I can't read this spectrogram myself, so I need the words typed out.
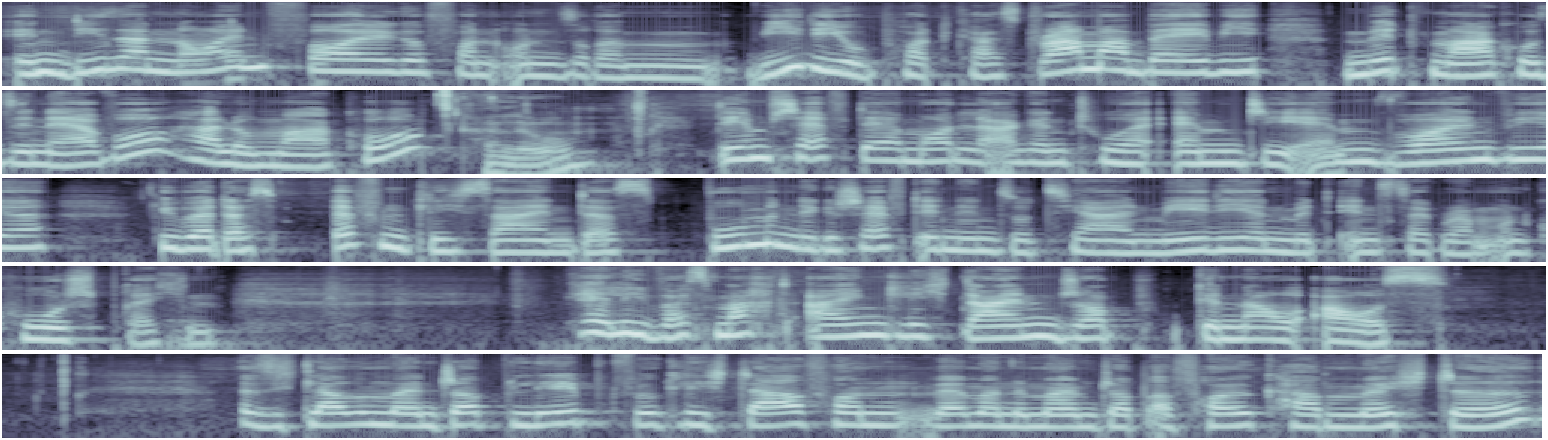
In dieser neuen Folge von unserem Videopodcast Drama Baby mit Marco Sinervo. Hallo, Marco. Hallo. Dem Chef der Modelagentur MGM wollen wir über das Öffentlichsein, das boomende Geschäft in den sozialen Medien mit Instagram und Co. sprechen. Kelly, was macht eigentlich deinen Job genau aus? Also ich glaube, mein Job lebt wirklich davon, wenn man in meinem Job Erfolg haben möchte,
